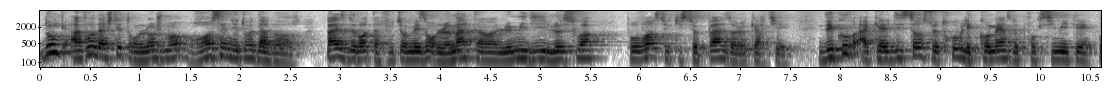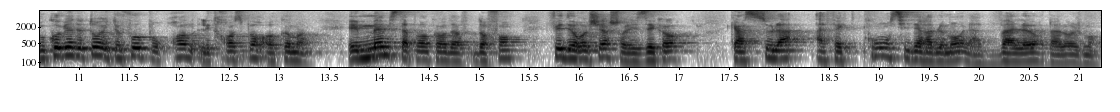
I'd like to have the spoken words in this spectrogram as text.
Donc avant d'acheter ton logement, renseigne-toi d'abord. Passe devant ta future maison le matin, le midi, le soir pour voir ce qui se passe dans le quartier. Découvre à quelle distance se trouvent les commerces de proximité ou combien de temps il te faut pour prendre les transports en commun. Et même si tu n'as pas encore d'enfants, fais des recherches sur les écoles car cela affecte considérablement la valeur d'un logement.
